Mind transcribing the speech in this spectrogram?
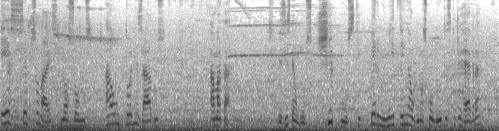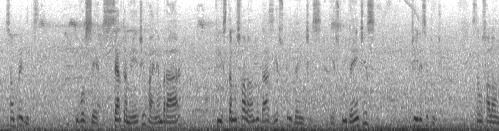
excepcionais nós somos autorizados a matar. Existem alguns tipos que permitem algumas condutas que de regra são proibidas. E você certamente vai lembrar que estamos falando das excludentes. Excludentes de ilicitude. Estamos falando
